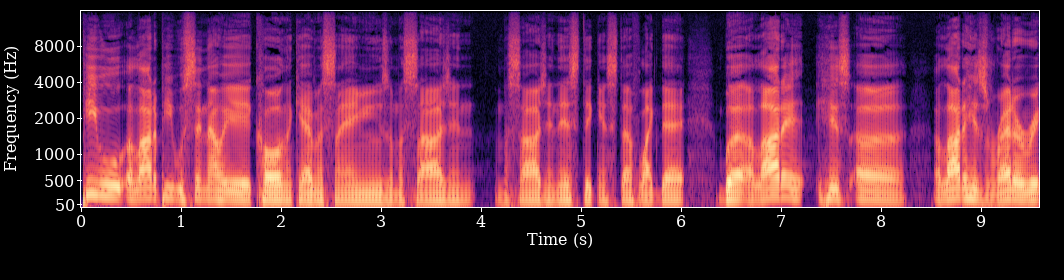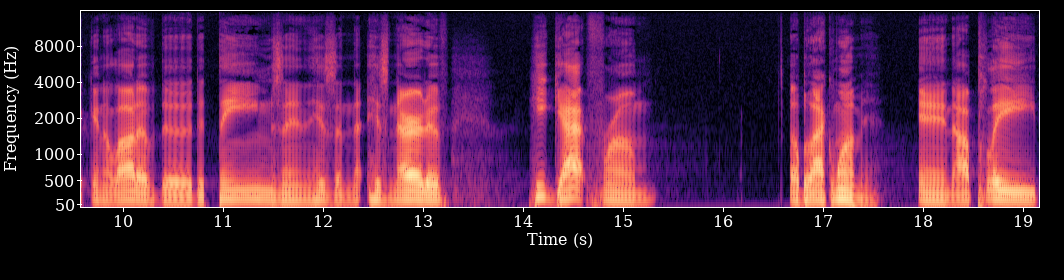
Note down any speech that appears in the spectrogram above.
people, a lot of people sitting out here calling Kevin Samuels a misogyn, misogynistic and stuff like that. But a lot of his, uh, a lot of his rhetoric and a lot of the the themes and his his narrative, he got from a black woman. And I played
